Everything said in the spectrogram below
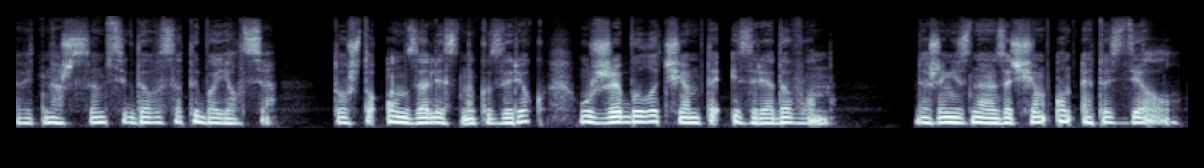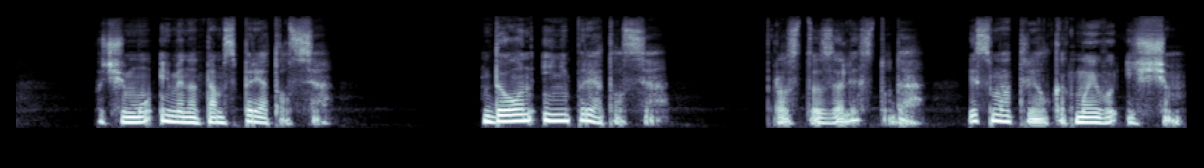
А ведь наш сын всегда высоты боялся. То, что он залез на козырек, уже было чем-то из ряда вон. Даже не знаю, зачем он это сделал. Почему именно там спрятался. Да он и не прятался. Просто залез туда и смотрел, как мы его ищем.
